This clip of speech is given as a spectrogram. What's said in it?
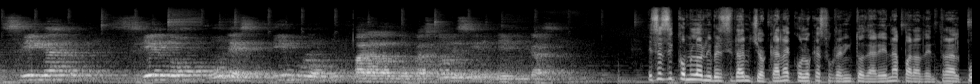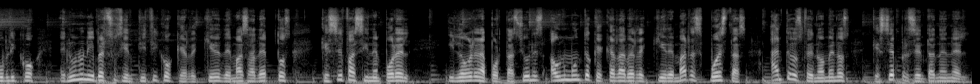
siga siendo un estímulo para las vocaciones científicas. Es así como la Universidad Michoacana coloca su granito de arena para adentrar al público en un universo científico que requiere de más adeptos que se fascinen por él y logren aportaciones a un mundo que cada vez requiere más respuestas ante los fenómenos que se presentan en él.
